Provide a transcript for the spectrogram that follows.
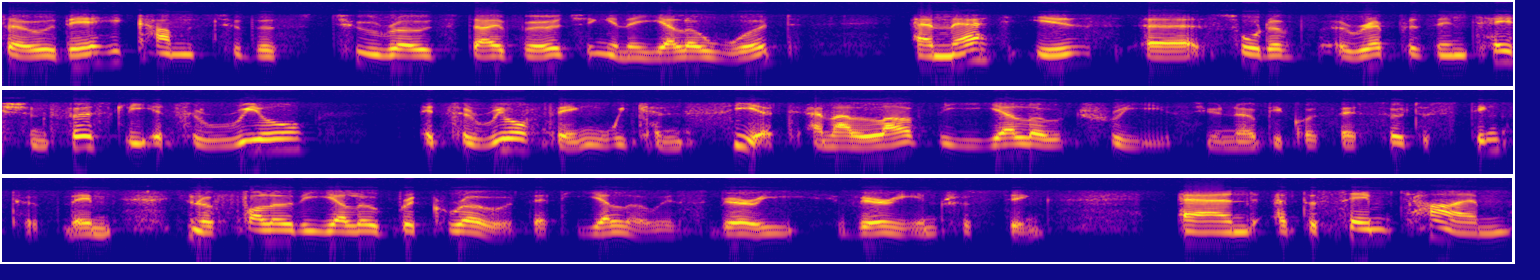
So there he comes to this two roads diverging in a yellow wood, and that is a sort of a representation. Firstly, it's a real it's a real thing. We can see it, and I love the yellow trees, you know, because they're so distinctive. They, you know, follow the yellow brick road. That yellow is very, very interesting. And at the same time,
